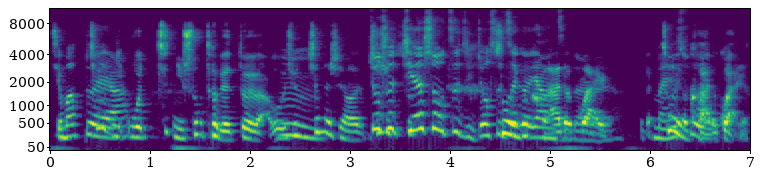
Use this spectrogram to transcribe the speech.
行吗？对啊，就你我这你说的特别对吧？我觉得真的是要、嗯、就是接受自己就是这个样子的怪人。做一个可爱的怪人。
